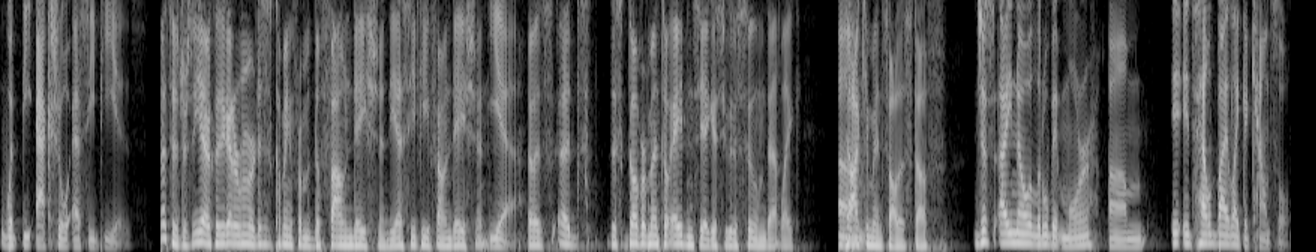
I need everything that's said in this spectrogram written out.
what the actual SCP is. That's interesting. Yeah, because you got to remember this is coming from the foundation, the SCP Foundation. Yeah. So it's it's this governmental agency, I guess you could assume that like Um, documents all this stuff. Just I know a little bit more. Um, it, it's held by like a council.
